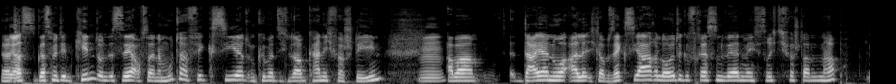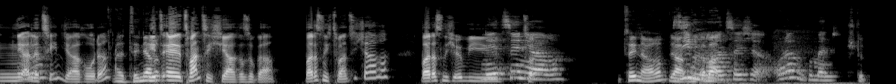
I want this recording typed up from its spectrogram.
Äh, Ja. das, das mit dem Kind und ist sehr auf seine Mutter fixiert und kümmert sich nur darum, kann ich verstehen. Aber da ja nur alle, ich glaube, sechs Jahre Leute gefressen werden, wenn ich es richtig verstanden habe. Nee, alle 10 Jahre, oder? Also zehn Jahre. Nee, äh, 20 Jahre sogar. War das nicht 20 Jahre? War das nicht irgendwie... Nee, zehn Jahre. Zehn Jahre? Ja, gut, aber 97, oder? Moment. stimmt.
